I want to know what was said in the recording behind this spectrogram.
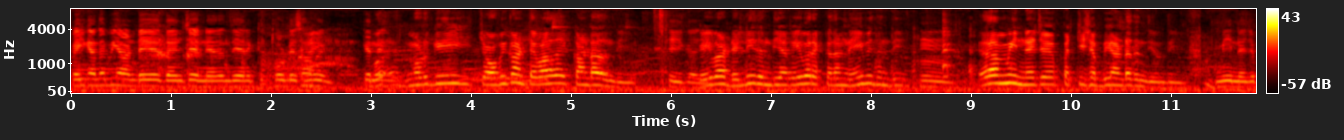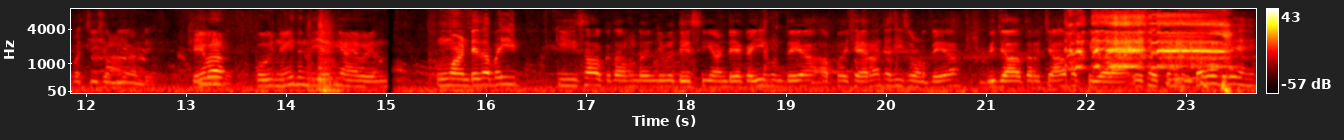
ਕਈ ਕਹਿੰਦੇ ਵੀ ਆਂਡੇ ਦਿਨ ਚ ਇੰਨੇ ਦਿੰਦੇ ਨੇ ਕਿ ਤੁਹਾਡੇ ਸਾਹਮਣੇ ਕਿੰਨੇ ਮੁ- ਮੁਰਗੀ 24 ਘੰਟੇ ਬਾਅਦ ਇੱਕ ਅੰਡਾ ਦਿੰਦੀ ਹੈ। ਠੀਕ ਆ ਕਈ ਜੀ ਵਾਰ ਡੇਲੀ ਦਿੰਦੀ ਆ ਕਈ ਵਾਰ ਇੱਕ ਦਿਨ ਨਹੀਂ ਵੀ ਦਿੰਦੀ। ਹੂੰ। ਇਹਦਾ ਮਹੀਨੇ 'ਚ 25 26 ਅੰਡਾ ਦਿੰਦੀ ਹੁੰਦੀ ਹੈ। ਮਹੀਨੇ ਚ 25 26 ਹਾਂ। ਆਂਡੇ। ਕਈ ਵਾਰ ਕੋਈ ਨਹੀਂ ਦਿੰਦੀ ਹੈਗੀ ਐ ਹੋ ਜਾਂਦਾ। ਉਹ ਆਂਡੇ ਦਾ ਬਈ ਕੀ ਹਿਸਾਬ ਕਿਤਾਬ ਹੁੰਦਾ? ਜਿਵੇਂ ਦੇਸੀ ਆਂਡੇ ਆ ਕਈ ਹੁੰਦੇ ਆ ਆਪਾਂ ਸ਼ਹਿਰਾਂ 'ਚ ਅਸੀਂ ਸੁਣਦੇ ਆ ਵੀ ਜ਼ਿਆਦਾਤਰ ਚਾਹ ਪੱਤੀ ਵਾਲਾ ਇਹ ਸਿਸਟਮ ਹੁੰਦਾ ਵਾ ਵੀਰੇ ਇਹ?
